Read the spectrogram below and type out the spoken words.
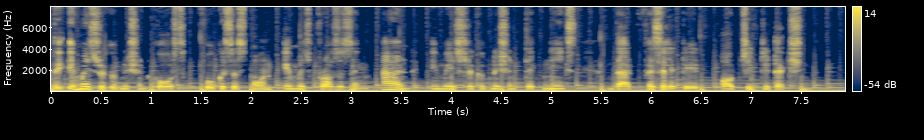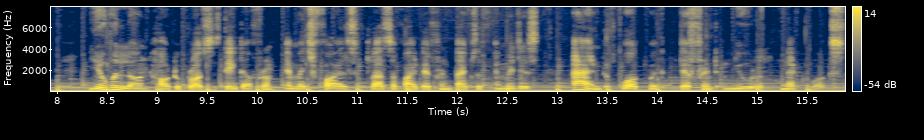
The image recognition course focuses on image processing and image recognition techniques that facilitate object detection. You will learn how to process data from image files, classify different types of images, and work with different neural networks.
